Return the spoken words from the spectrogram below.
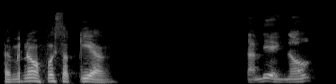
También hemos puesto a Kian. También, ¿no?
